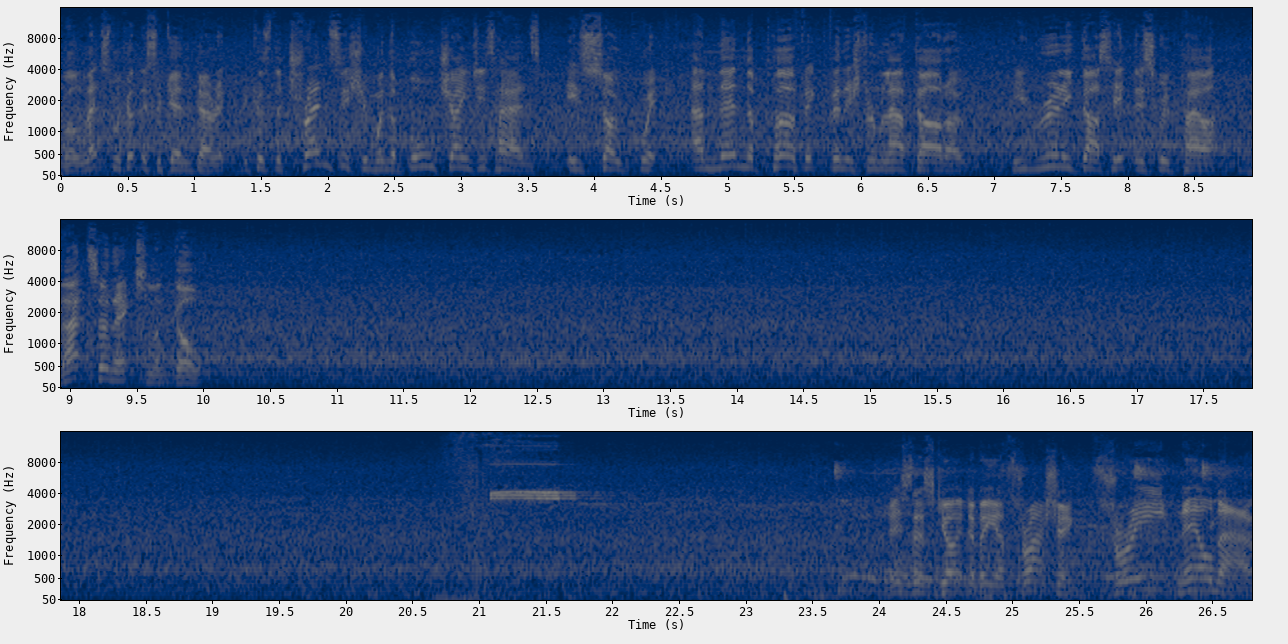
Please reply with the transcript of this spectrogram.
Well, let's look at this again, Derek, because the transition when the ball changes hands is so quick. And then the perfect finish from Lautaro. He really does hit this with power. That's an excellent goal. Is this going to be a thrashing? 3-0 now.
